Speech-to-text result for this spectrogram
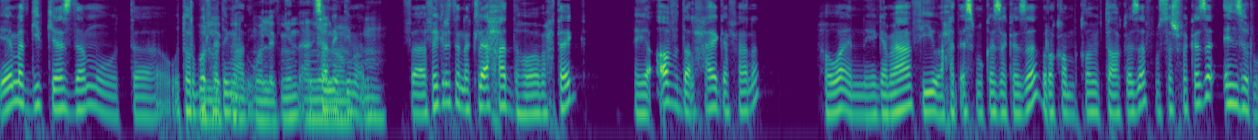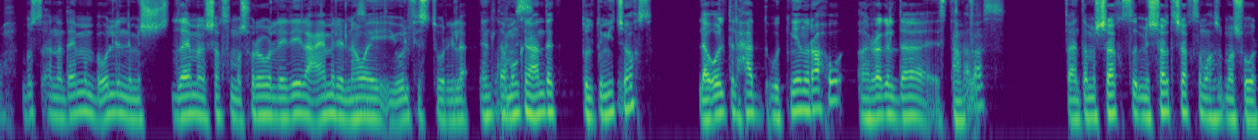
يا إما تجيب كياس دم وت... وتربطها دي مع دي. والاتنين تسلك أنيلهم. دي مع دي. ففكرة إنك تلاقي حد هو محتاج هي أفضل حاجة فعلا هو إن يا جماعة في واحد اسمه كذا كذا ورقم القومي بتاعه كذا في مستشفى كذا انزل روح. بص أنا دايما بقول إن مش دايما الشخص المشهور هو اللي ليه العامل إن هو يقول في ستوري لأ أنت بالعكس. ممكن عندك 300 شخص لو قلت لحد واتنين راحوا الراجل ده استنفع خلاص. فأنت مش شخص مش شرط شخص مش- مشهور.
